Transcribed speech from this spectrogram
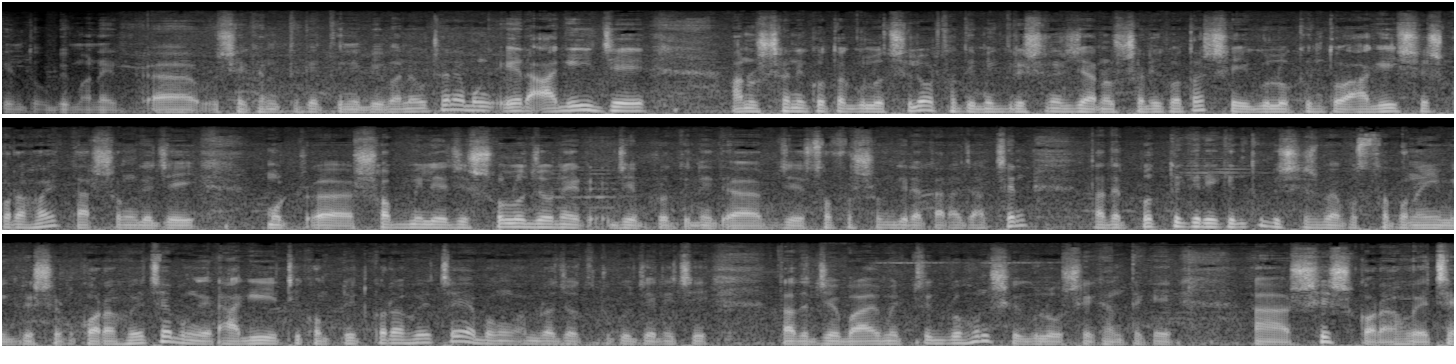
কিন্তু বিমানের সেখান থেকে তিনি বিমানে ওঠেন এবং এর আগেই যে আনুষ্ঠানিকতাগুলো ছিল, অর্থাৎ ইমিগ্রেশনের যে আনুষ্ঠানিকতা, সেইগুলো কিন্তু আগেই শেষ করা হয়। তার সঙ্গে যেই মোট সব মিলিয়ে যে ষোলো জনের যে প্রতিনিধি যে সফর সঙ্গীরা তারা যাচ্ছেন, তাদের প্রত্যেকেরই কিন্তু বিশেষ ব্যবস্থাপনায় ইমিগ্রেশন করা হয়েছে এবং এর আগেই এটি কমপ্লিট করা হয়েছে এবং আমরা যতটুকু জেনেছি, তাদের যে বায়োমেট্রিক গ্রহণ, সেগুলো সেখান থেকে শেষ করা হয়েছে।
